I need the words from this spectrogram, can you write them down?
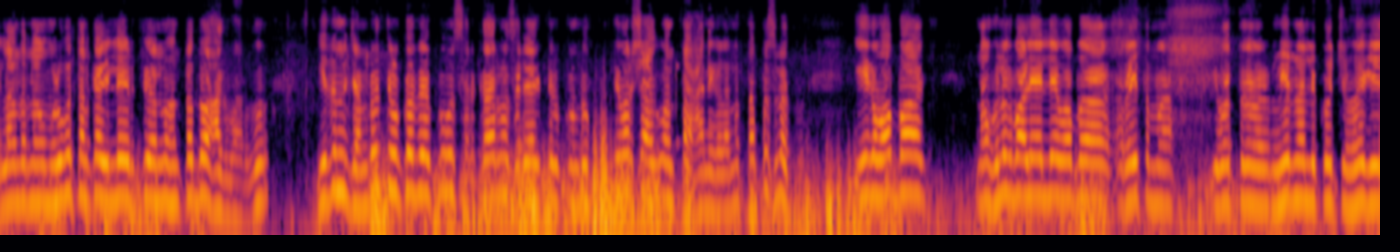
ಇಲ್ಲಾಂದ್ರೆ ನಾವು ಮುಳುಗೋ ತನಕ ಇಲ್ಲೇ ಇರ್ತೀವಿ ಅನ್ನುವಂಥದ್ದು ಆಗಬಾರ್ದು. ಇದನ್ನು ಜನರು ತಿಳ್ಕೊಬೇಕು, ಸರ್ಕಾರನೂ ಸರಿಯಾಗಿ ತಿಳ್ಕೊಂಡು ಪ್ರತಿ ವರ್ಷ ಆಗುವಂಥ ಹಾನಿಗಳನ್ನು ತಪ್ಪಿಸ್ಬೇಕು. ಈಗ ಒಬ್ಬ ನಾವು ಹುಲಗಬಾಳಿಯಲ್ಲಿ ಒಬ್ಬ ರೈತ ಮ, ಇವತ್ತು ನೀರಿನಲ್ಲಿ ಕೊಚ್ಚಿ ಹೋಗಿ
